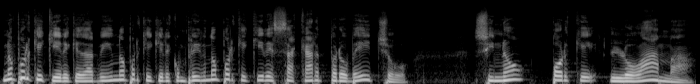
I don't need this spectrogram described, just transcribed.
No porque quiere quedar bien, no porque quiere cumplir, no porque quiere sacar provecho, sino porque lo ama.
